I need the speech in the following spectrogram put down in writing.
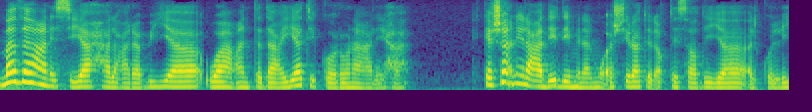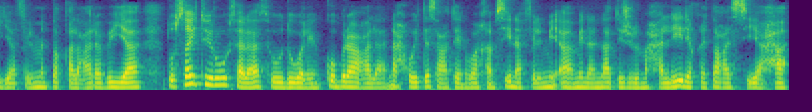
ماذا عن السياحة العربية وعن تداعيات كورونا عليها؟ كشأن العديد من المؤشرات الاقتصادية الكلية في المنطقة العربية تسيطر ثلاث دول كبرى على نحو 59% من الناتج المحلي لقطاع السياحة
